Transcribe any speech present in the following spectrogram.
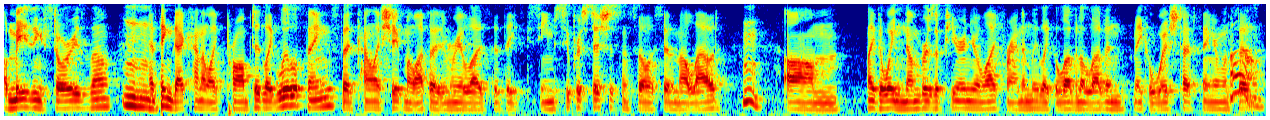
amazing stories though i think that kind of like prompted like little things that kind of like shaped my life i didn't realize that they seem superstitious until i say them out loud Hmm. um like the way numbers appear in your life randomly like 1111 make a wish type thing everyone says Oh.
